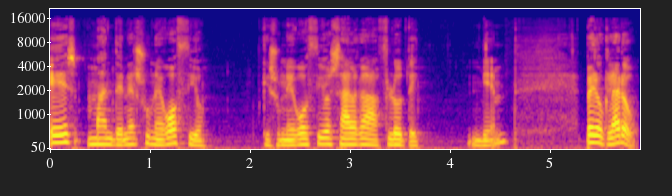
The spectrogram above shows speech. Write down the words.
es mantener su negocio, que su negocio salga a flote. Bien. Pero claro,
